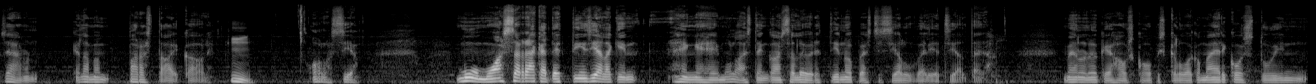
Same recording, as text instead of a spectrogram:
sehän on elämän parasta aikaa oli Mm. olla siellä. Muun muassa räkätettiin sielläkin hengenheimolaisten kanssa, löydettiin nopeasti sielunveljet sieltä ja meillä oli oikein hauska opiskeluaika. Mä erikoistuin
